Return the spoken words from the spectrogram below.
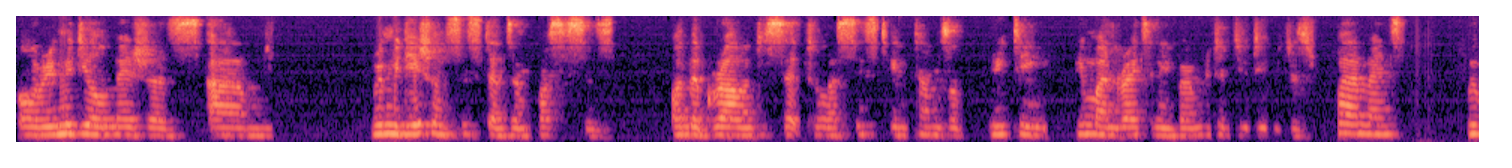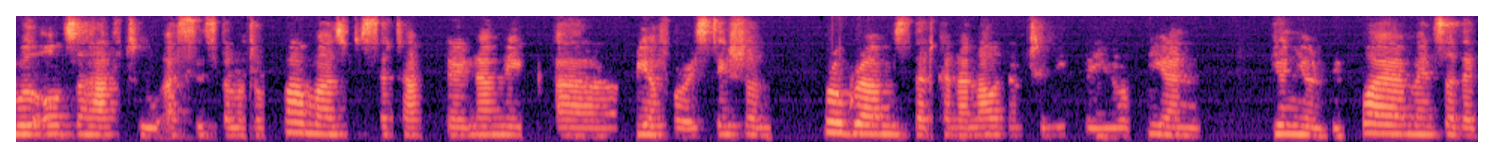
or remedial measures um, remediation systems and processes on the ground to set to assist in terms of meeting human rights and environmental due diligence requirements. We will also have to assist a lot of farmers to set up dynamic uh, reforestation programs that can allow them to meet the European Union requirements so, that,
